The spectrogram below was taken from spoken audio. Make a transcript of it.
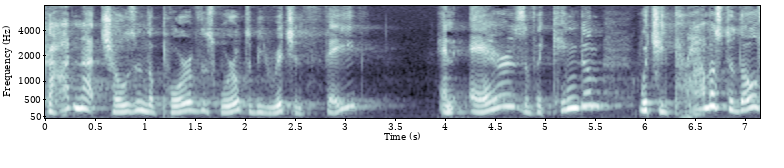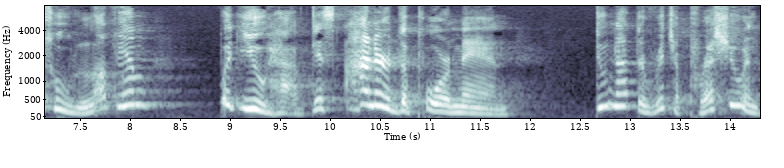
God not chosen the poor of this world to be rich in faith and heirs of the kingdom which he promised to those who love him? But you have dishonored the poor man. Do not the rich oppress you and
